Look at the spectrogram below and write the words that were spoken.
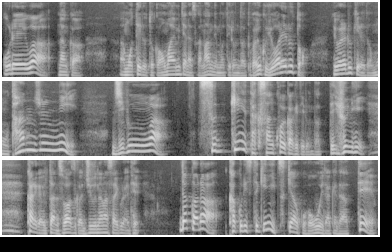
俺は、なんか、モテるとか、お前みたいなやつが何でモテるんだとかよく言われると。言われるけれども、単純に自分はすっげえたくさん声かけてるんだっていうふうに彼が言ったんです。わずか17歳ぐらいで。だから確率的に付き合う子が多いだけであって、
